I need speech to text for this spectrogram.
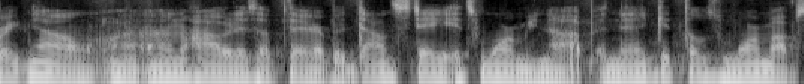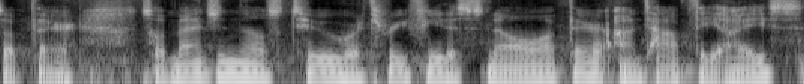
right now, I don't know how it is up there, but downstate it's warming up and they get those warm ups up there. So imagine those two or three feet of snow up there on top of the ice.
